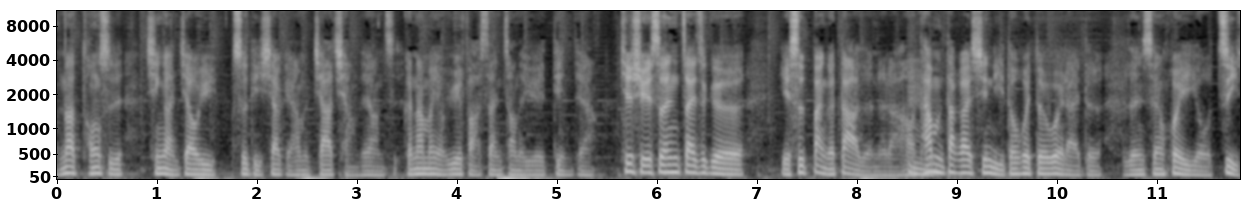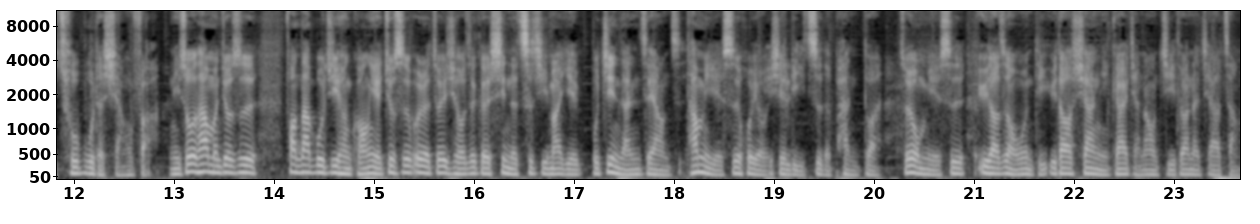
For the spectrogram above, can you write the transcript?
那同时情感教育私底下给他们加强这样子，跟他们有约法三章的约定这样。其实学生在这个。也是半个大人了啦，哈、嗯，他们大概心里都会对未来的人生会有自己初步的想法。你说他们就是放荡不羁、很狂野，就是为了追求这个性的刺激吗？也不尽然这样子，他们也是会有一些理智的判断。所以，我们也是遇到这种问题，遇到像你刚才讲那种极端的家长，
